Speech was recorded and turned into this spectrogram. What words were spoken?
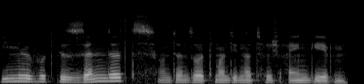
E-Mail wird gesendet und dann sollte man den natürlich eingeben.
